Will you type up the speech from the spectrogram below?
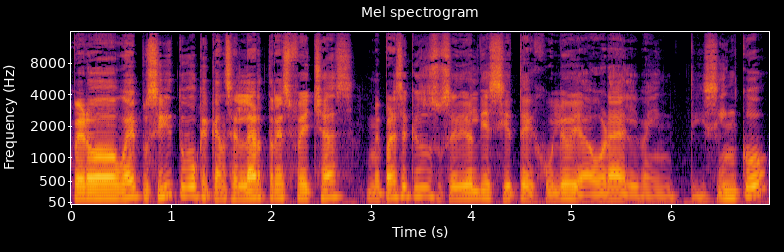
Pero, güey, pues sí, tuvo que cancelar tres fechas. Me parece que eso sucedió el 17 de julio y ahora el 25.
